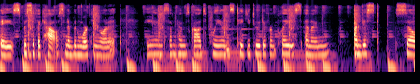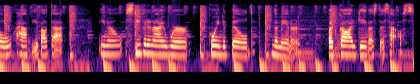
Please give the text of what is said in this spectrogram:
a specific house and have been working on it. And sometimes God's plans take you to a different place and I'm I'm just so happy about that. You know, Stephen and I were going to build the manor, but God gave us this house.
